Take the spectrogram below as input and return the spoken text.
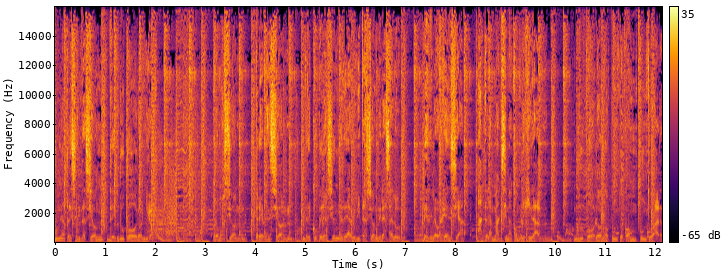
Una presentación de Grupo Oroño. Promoción, prevención, recuperación y rehabilitación de la salud. Desde la urgencia hasta la máxima complejidad. GrupoOrono.com.ar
